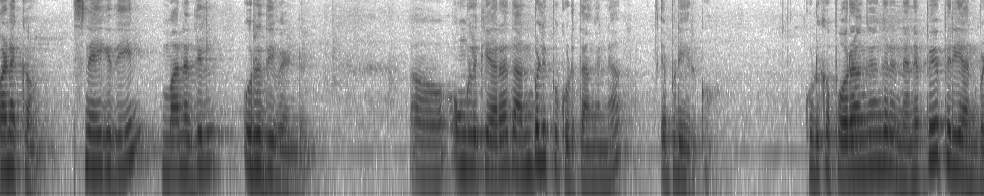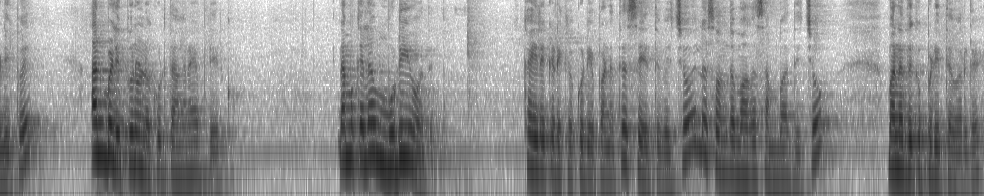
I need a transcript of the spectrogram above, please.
வணக்கம். சிநேகிதியின் மனதில் உறுதி வேண்டும். உங்களுக்கு யாராவது அன்பளிப்பு கொடுத்தாங்கன்னா எப்படி இருக்கும்? கொடுக்க போகிறாங்கங்கிற நினைப்பே பெரிய அன்பளிப்பு. அன்பளிப்புன்னு ஒன்று கொடுத்தாங்கன்னா எப்படி இருக்கும்? நமக்கெல்லாம் முடியும் அது. கையில் கிடைக்கக்கூடிய பணத்தை சேர்த்து வச்சோ இல்லை சொந்தமாக சம்பாதிச்சோ மனதுக்கு பிடித்தவர்கள்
